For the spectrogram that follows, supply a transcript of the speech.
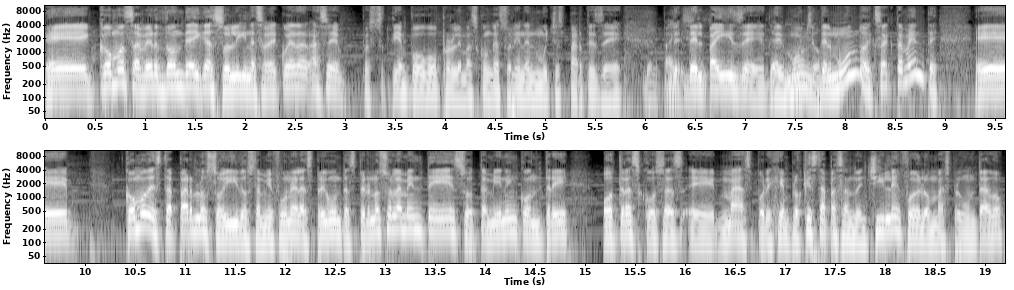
Eh, ¿Cómo saber dónde hay gasolina? ¿Sabe cuál? Hace pues, tiempo hubo problemas con gasolina en muchas partes de, Del país. de- del país, de, mucho- mundo. del mundo, exactamente. Eh, ¿Cómo destapar los oídos? También fue una de las preguntas. Pero no solamente eso, también encontré otras cosas eh, más. Por ejemplo, ¿qué está pasando en Chile? Fue lo más preguntado.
